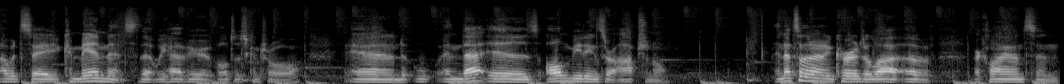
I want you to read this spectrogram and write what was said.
I would say, commandments that we have here at Voltage Control, and and that is all meetings are optional, and that's something I encourage a lot of our clients and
